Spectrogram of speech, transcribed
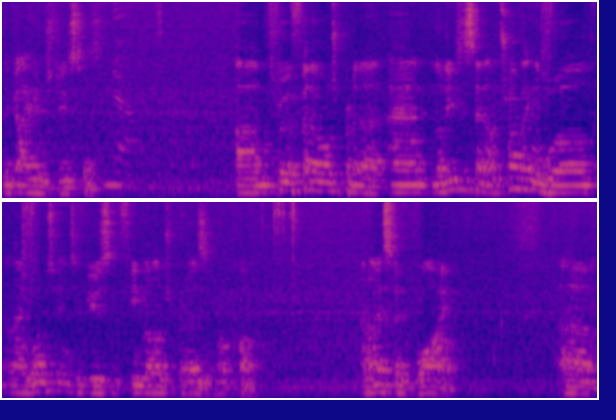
The guy who introduced us. No. Um, through a fellow entrepreneur, and Lolita said, I'm traveling the world and I want to interview some female entrepreneurs in Hong Kong. And I said, why? Um,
